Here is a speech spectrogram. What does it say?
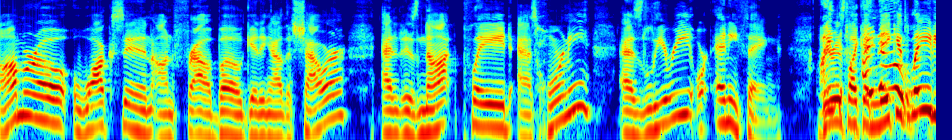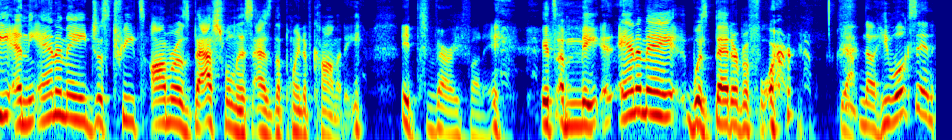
Amuro walks in on Frau Bo getting out of the shower, and it is not played as horny, as leery, or anything. There I- is like a naked lady, and the anime just treats Amuro's bashfulness as the point of comedy. It's very funny. It's amazing. Anime was better before. Yeah, no, he walks in,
